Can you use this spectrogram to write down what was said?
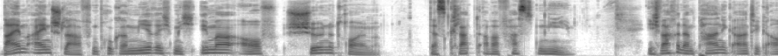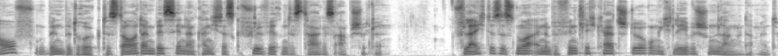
Beim Einschlafen programmiere ich mich immer auf schöne Träume. Das klappt aber fast nie. Ich wache dann panikartig auf und bin bedrückt. Es dauert ein bisschen, dann kann ich das Gefühl während des Tages abschütteln. Vielleicht ist es nur eine Befindlichkeitsstörung, ich lebe schon lange damit.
